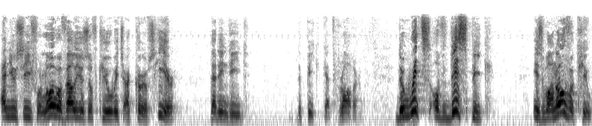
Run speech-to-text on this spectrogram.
And you see for lower values of q, which are curves here, that indeed the peak gets broader. The width of this peak is 1 over q.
